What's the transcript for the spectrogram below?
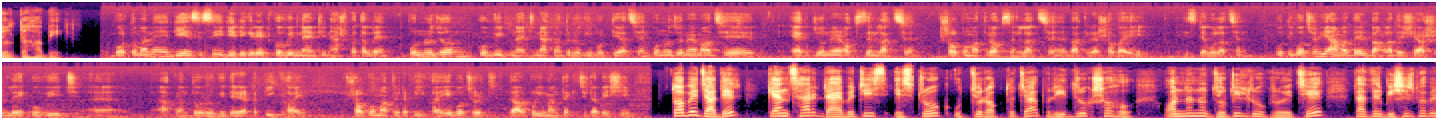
চলতে হবে। বর্তমানে ডিএনসিসি ডেডিকেটেড কোভিড নাইন্টিন হাসপাতালে পনেরো জন কোভিড নাইন্টিন আক্রান্ত রোগী ভর্তি আছেন। পনেরো জনের মাঝে একজনের অক্সিজেন লাগছে স্বল্প মাত্রায় অক্সিজেন লাগছে বাকিরা সবাই স্টেবল আছেন। প্রতি বছরই আমাদের বাংলাদেশে আসলে কোভিড আক্রান্ত রোগীদের একটা পিক হয়। স্বল্প মাত্রায় একটা পিক হয়। এবছর তার পরিমাণটা কিছুটা বেশি। তবে যাদের ক্যান্সার ডায়াবেটিস স্ট্রোক উচ্চ রক্তচাপ হৃদরোগ সহ অন্যান্য জটিল রোগ রয়েছে তাদের বিশেষভাবে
